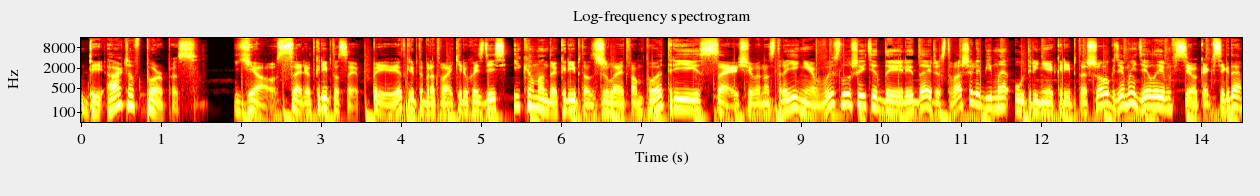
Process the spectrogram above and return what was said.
The Art of Purpose Йоу, салют, Криптусы! Привет, Крипто братва, Кирюха здесь, и команда Криптус желает вам потрясающего настроения. Вы слушаете Daily Digest, ваше любимое утреннее крипто-шоу, где мы делаем все как всегда.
